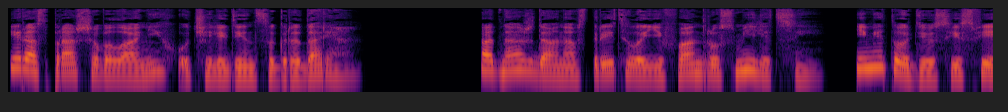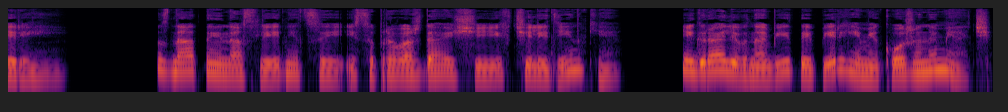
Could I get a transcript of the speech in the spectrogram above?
и расспрашивала о них у челединца-градаря. Однажды она встретила Ефандру с милицей и Методию с Есферией. Знатные наследницы и сопровождающие их челединки играли в набитый перьями кожаный мяч,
